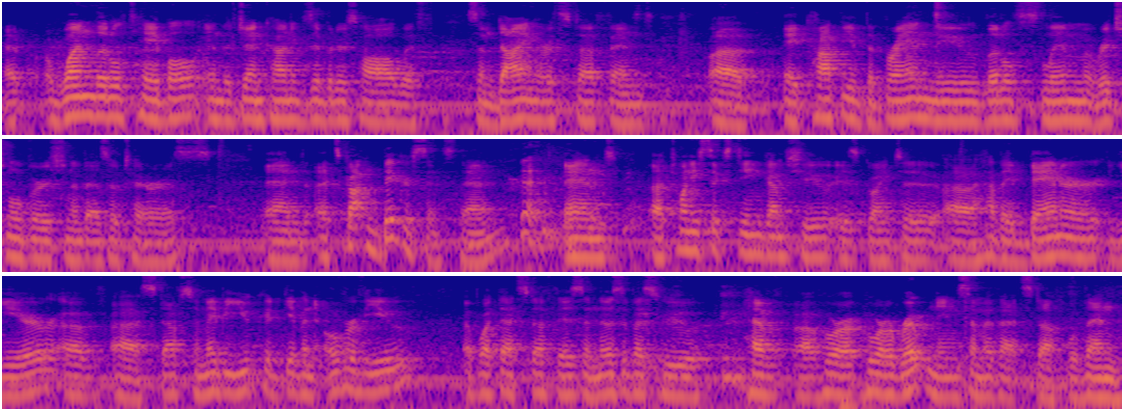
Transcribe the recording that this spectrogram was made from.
at one little table in the Gen Con Exhibitors Hall with some Dying Earth stuff and uh, a copy of the brand new, little, slim, original version of Esoterrorists and it's gotten bigger since then. and uh, 2016 Gumshoe is going to uh, have a banner year of uh, stuff. So maybe you could give an overview of what that stuff is, and those of us who have uh, who are who are rotening some of that stuff will then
